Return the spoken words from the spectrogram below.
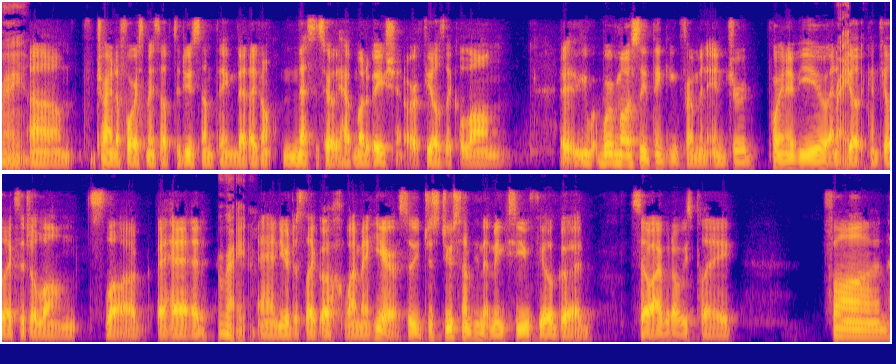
right um, trying to force myself to do something that I don't necessarily have motivation or feels like a long. Uh, We're mostly thinking from an injured point of view, and Right. it, feel, it can feel like such a long slog ahead. right And you're just like, oh, why am I here? So you just do something that makes you feel good. So I would always play Faun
